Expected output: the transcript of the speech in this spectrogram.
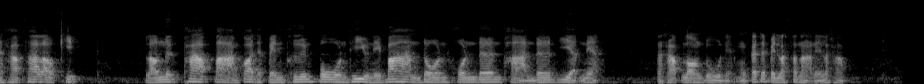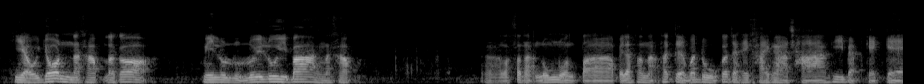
นะครับ ถ้าเราคิด เรานึกภาพตามก็จะเป็นพื้นปูนที่อยู่ในบ้านโดนคนเดินผ่านเดินเหยียบเนี่ยนะครับ ลองดูเนี่ยมันก็จะเป็นลักษณะนี้แหละครับ เหี่ยวย่นนะครับ แล้วก็มีหลุดหลุดลุยลุยบ้างนะครับลักษณะนุ่มนวลตาเป็นลักษณะถ้าเกิดว่าดูก็จะคล้ายๆงาช้างที่แบบแก่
